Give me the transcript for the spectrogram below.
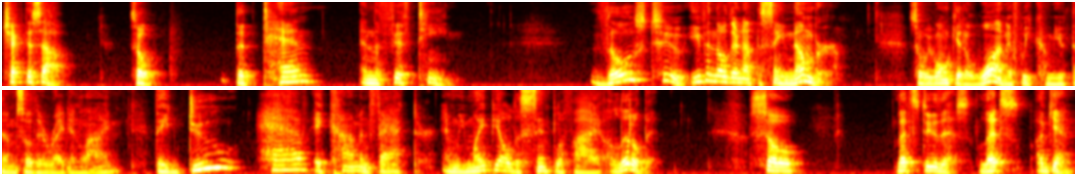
check this out. So the 10 and the 15, those two, even though they're not the same number, so we won't get a 1 if we commute them so they're right in line, they do have a common factor, and we might be able to simplify a little bit. So let's do this. Let's, again,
